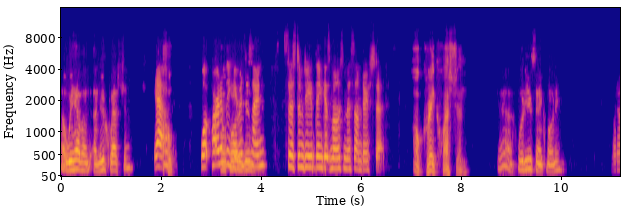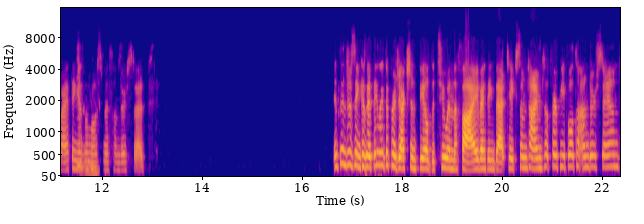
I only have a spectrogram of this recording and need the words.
Uh, we have a, a new question. Yeah. Oh, What part of What the part human of the- design system do you think is most misunderstood? oh, great question. Yeah, what do you think, Moni? What do I think is the Mhm. most misunderstood? It's interesting because I think like the projection field, the two and the five, I think that takes some time to, for people to understand.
